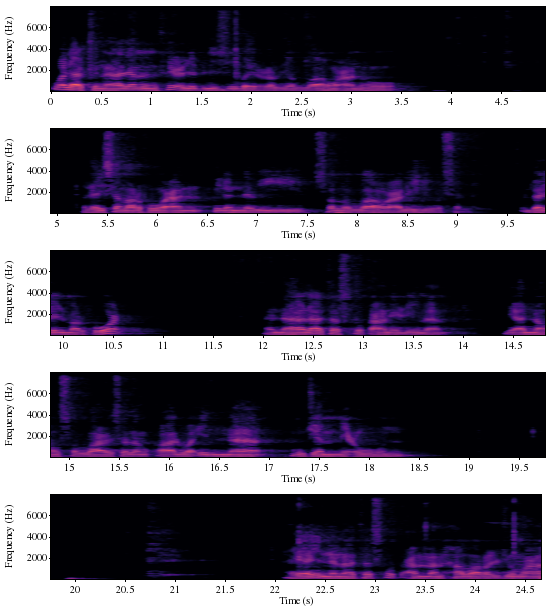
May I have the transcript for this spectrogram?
ولكن هذا من فعل ابن الزبير رضي الله عنه وليس مرفوعا إلى النبي صلى الله عليه وسلم بل المرفوع أنها لا تسقط عن الإمام لأنه صلى الله عليه وسلم قال وإنا مجمعون هي إنما تسقط عمن حضر الجمعة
